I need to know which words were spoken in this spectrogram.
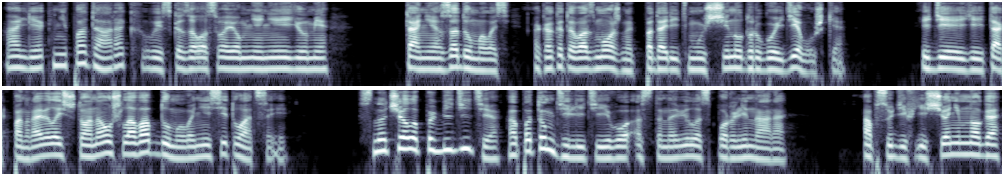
«Олег не подарок», — высказала свое мнение Юми. Таня задумалась, а как это возможно подарить мужчину другой девушке? Идея ей так понравилась, что она ушла в обдумывание ситуации. «Сначала победите, а потом делите его», — остановила спор Линара. Обсудив еще немного,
